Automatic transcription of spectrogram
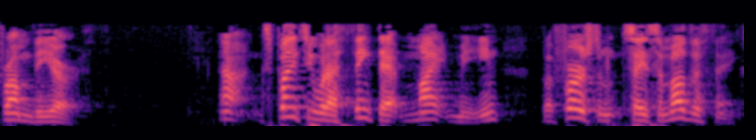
from the earth. Now, I'll explain to you what I think that might mean, but first, say some other things.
